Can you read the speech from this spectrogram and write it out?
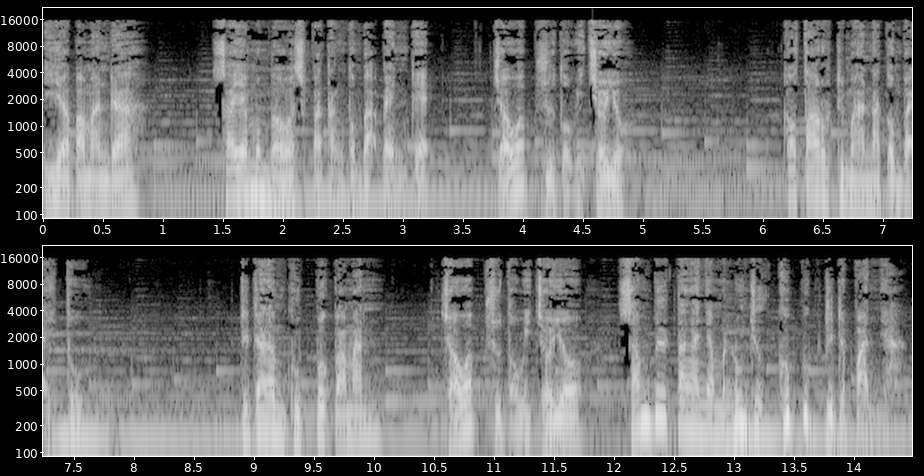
Iya Pamanda, saya membawa sepatang tombak pendek, jawab Sutowijoyo. Kau taruh di mana tombak itu? Di dalam gubuk paman, jawab Sutowijoyo sambil tangannya menunjuk gubuk di depannya.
